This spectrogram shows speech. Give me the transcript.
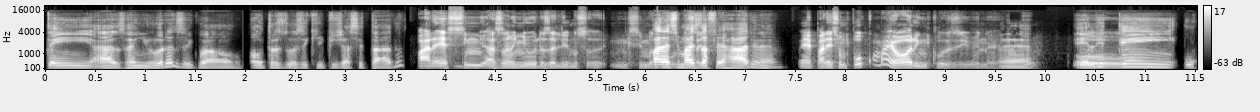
tem as ranhuras, igual outras duas equipes já citadas. Parecem as ranhuras ali no, em cima Parece do, mais da Ferrari, né? É, parece um pouco maior, inclusive, né? É. Ele tem o,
